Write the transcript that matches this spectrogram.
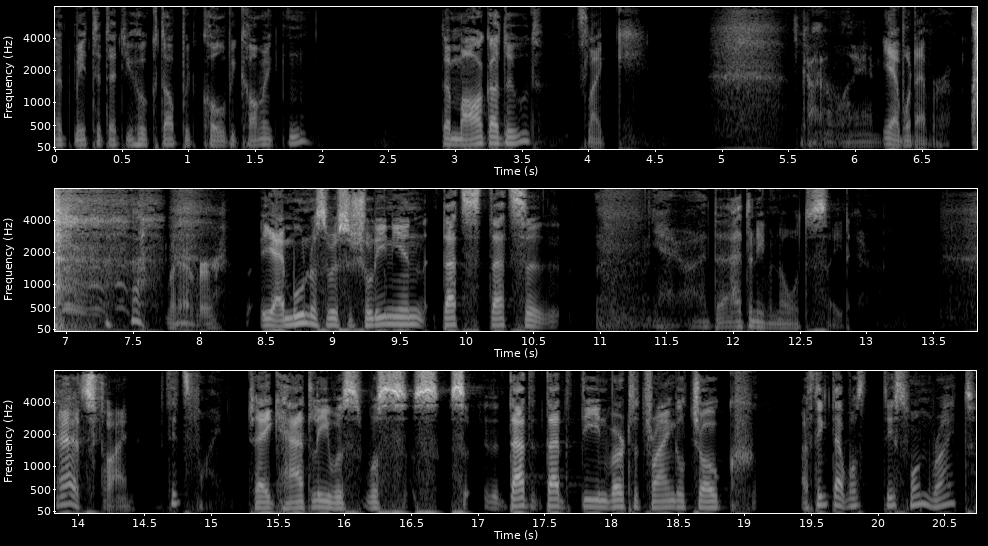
admitted that you hooked up with Colby Covington, the MAGA dude. It's like, kind of lame. yeah, whatever. Whatever. yeah, Munoz versus Sholinian. That's that's a yeah. I don't even know what to say there. Yeah, it's fine. It's fine. Jake Hadley was was that that the inverted triangle joke. I think that was this one, right?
